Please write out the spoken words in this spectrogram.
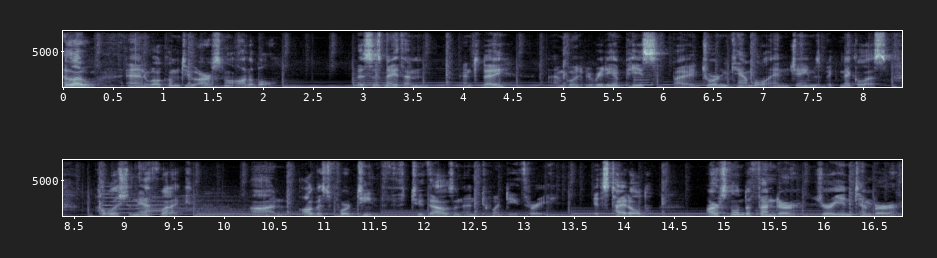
Hello, and welcome to Arsenal Audible. This is Nathan, and today I'm going to be reading a piece by Jordan Campbell and James McNicholas, published in The Athletic on August 14th, 2023. It's titled Arsenal defender Jurrien Timber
